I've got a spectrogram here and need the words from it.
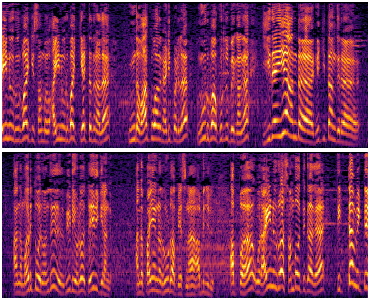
ஐநூறு ரூபாய்க்கு சம்ப ஐநூறு ரூபாய் கேட்டதுனால இந்த வாக்குவாதம் அடிப்படையில் நூறு ரூபாய் கொடுத்து போயிருக்காங்க. இதையே அந்த நிக்கிதாங்கிற அந்த மருத்துவர் வந்து வீடியோவில் தெரிவிக்கிறாங்க. அந்த பையன் என்ன ரூடா பேசினா அப்படின்னு சொல்லி. அப்ப ஒரு ஐநூறுவா சம்பவத்துக்காக திட்டமிட்டு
